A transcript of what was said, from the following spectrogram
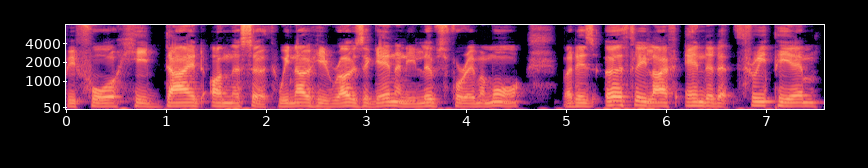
before he died on this earth. We know he rose again and he lives forevermore, but his earthly life ended at 3 p.m.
